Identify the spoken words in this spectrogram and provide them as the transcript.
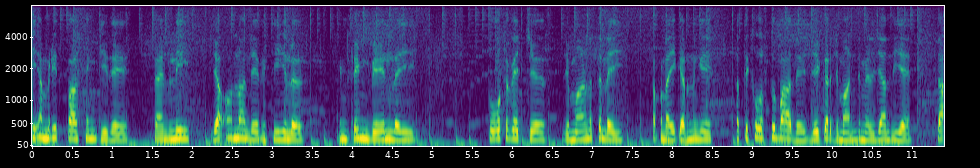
ਕਿ ਅੰਮ੍ਰਿਤਪਾਲ ਸਿੰਘ ਜੀ ਦੇ ਫੈਮਿਲੀ ਜਾਂ ਉਹਨਾਂ ਦੇ ਵਕੀਲ ਇੰਟਰਿਮ ਬੇਲ ਲਈ ਕੋਰਟ ਵਿੱਚ ਜ਼ਮਾਨਤ ਲਈ ਅਪਲਾਈ ਕਰਨਗੇ ਅਤੇ ਉਸ ਤੋਂ ਬਾਅਦ ਜੇਕਰ ਜ਼ਮਾਨਤ ਮਿਲ ਜਾਂਦੀ ਹੈ ਤਾਂ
